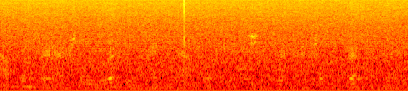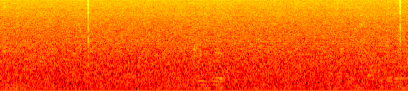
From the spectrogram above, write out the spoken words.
how things are actually working right now, what conditions are actually present right now. Because it it's not really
